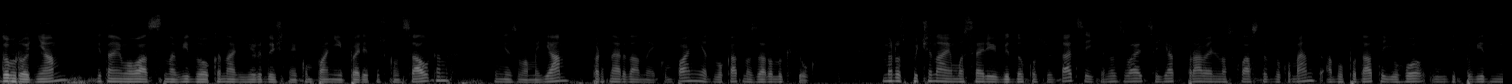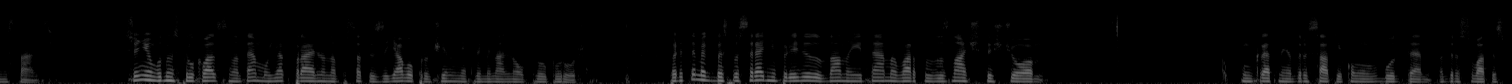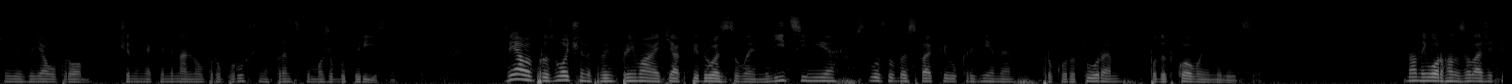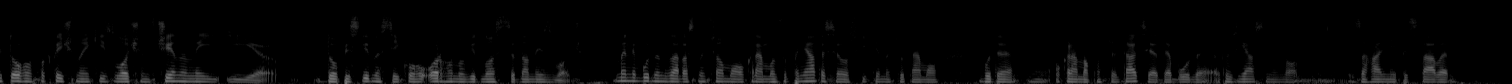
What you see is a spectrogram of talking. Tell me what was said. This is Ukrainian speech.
Доброго дня! Вітаємо вас на відеоканалі юридичної компанії Peritus Consulting. Сьогодні з вами я, партнер даної компанії, адвокат Назар Олексюк. Ми розпочинаємо серію відеоконсультацій, яка називається Як правильно скласти документ або подати його у відповідній інстанції. Сьогодні ми будемо спілкуватися на тему, як правильно написати заяву про вчинення кримінального правопорушення. Перед тим, як безпосередньо перейти до даної теми, варто зазначити, що конкретний адресат, якому ви будете адресувати свою заяву про вчинення кримінального правопорушення, в принципі, може бути різний. Заяви про злочини приймають як підрозділи міліції, Служби безпеки України, прокуратури, податкової міліції. Даний орган залежить від того, фактично, який злочин вчинений і до підслідності якого органу відноситься даний злочин. Ми не будемо зараз на цьому окремо зупинятися, оскільки на цю тему буде окрема консультація, де буде роз'яснено загальні підстави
